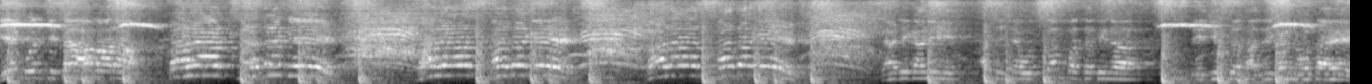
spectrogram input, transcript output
ये गुलचिता हमारा? भारत उत्तम पद्धतीनं सादरीकरण होत आहे.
